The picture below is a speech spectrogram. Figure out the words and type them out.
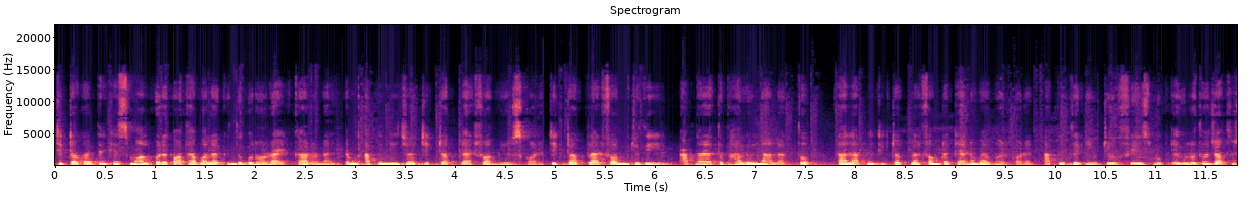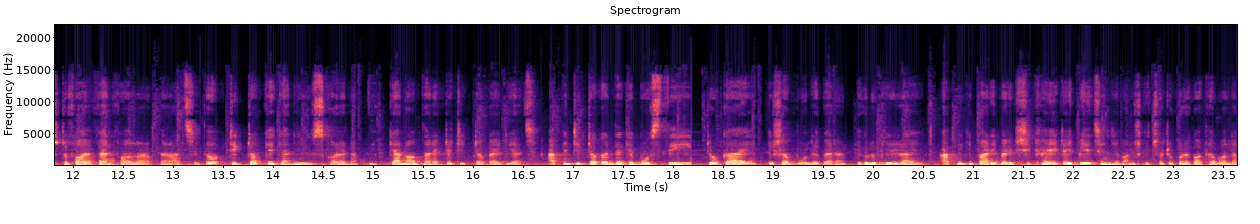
টিকটকারদেরকে স্মল করে কথা বলার কিন্তু কোনো রাইট কারণ নাই। এবং আপনি নিজেও টিকটক প্ল্যাটফর্ম ইউজ করেন। টিকটক প্ল্যাটফর্ম যদি আপনার এত ভালোই না লাগতো, তাহলে আপনি টিকটক প্ল্যাটফর্মটা কেন ব্যবহার করেন? আপনি তো ইউটিউব ফেসবুক এগুলো তো যথেষ্ট ফ্যান ফলোয়ার আপনার আছে। তো টিকটককে কেন ইউজ করেন আপনি? কেন আপনার একটা টিকটক আইডি আছে? আপনি টিকটকারদেরকে বস্তি, টোকাই এসব বলে বেড়ান। এগুলো কি রাইট আপনি কি পারিবারিক শিক্ষায় এটাই পেয়েছেন যে মানুষকে ছোট করে কথা বলা?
